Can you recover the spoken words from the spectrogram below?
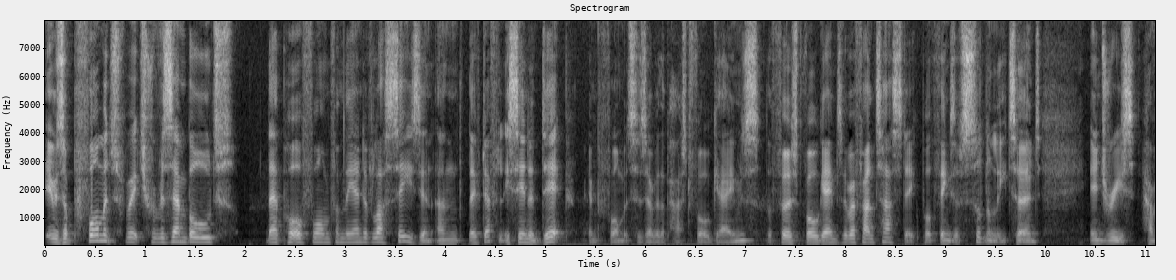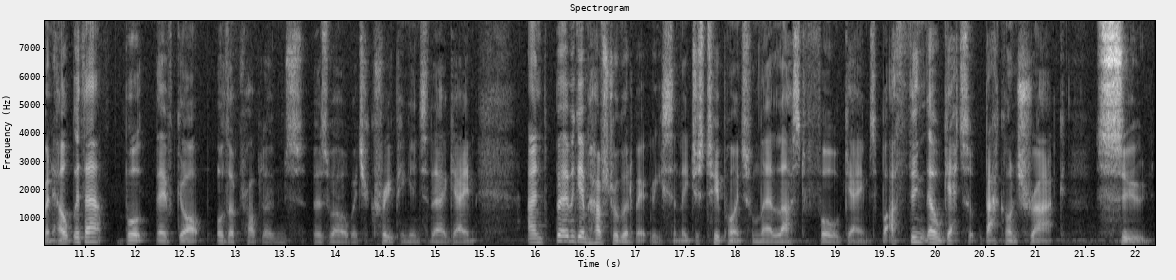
it was a performance which resembled their poor form from the end of last season, and they've definitely seen a dip in performances over the past four games. The first four games they were fantastic, but things have suddenly turned. Injuries haven't helped with that, but they've got other problems as well, which are creeping into their game. And Birmingham have struggled a bit recently, just two points from their last four games, but I think they'll get back on track soon.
